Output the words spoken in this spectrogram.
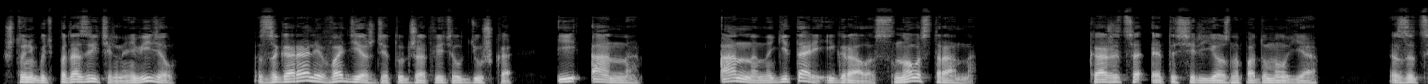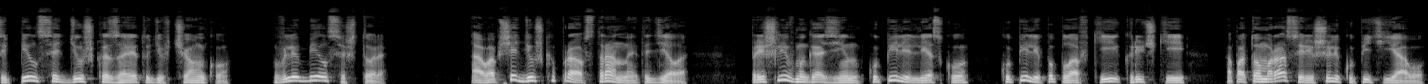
что-нибудь подозрительное видел? Загорали в одежде, тут же ответил Дюшка. И Анна. Анна на гитаре играла, снова странно. Кажется, это серьезно, подумал я. Зацепился Дюшка за эту девчонку. Влюбился, что ли? А вообще Дюшка прав, странное это дело. Пришли в магазин, купили леску, купили поплавки, крючки, а потом раз и решили купить яву.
